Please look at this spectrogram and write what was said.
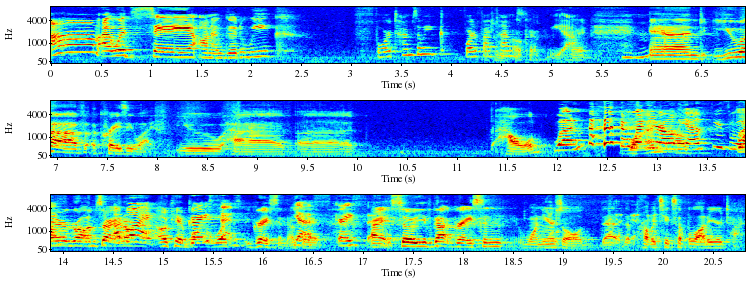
Um, I would say on a good week, four times a week, four to five times. Okay. Yeah. Right. And you have a crazy life. You have uh, how old? One, one year old. Yes, he's one. Boy or girl? I'm sorry. A I don't boy. know. Okay. boy, Grayson. Grayson. Okay. Yes, Grayson. All right. So you've got Grayson, one years old. That, that probably takes up a lot of your time,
